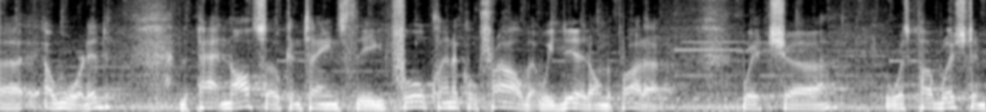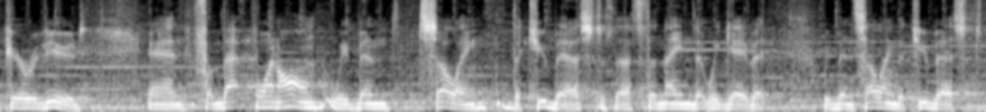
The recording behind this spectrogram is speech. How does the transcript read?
uh, awarded. The patent also contains the full clinical trial that we did on the product, which uh, was published and peer reviewed. And from that point on, we've been selling the Q-Best, that's the name that we gave it, We've been selling the Q-Best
